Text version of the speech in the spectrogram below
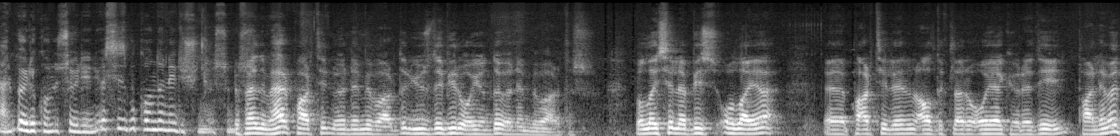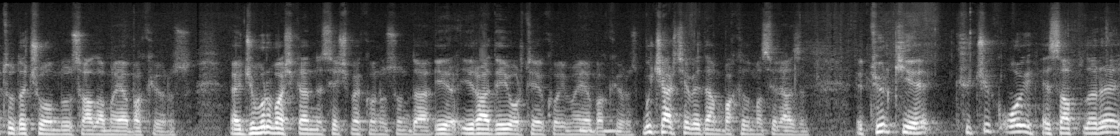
Yani böyle konu söyleniyor. Siz bu konuda ne düşünüyorsunuz? Efendim her partinin önemi vardır. Yüzde bir oyunda önemi vardır. Dolayısıyla biz olaya e, partilerin aldıkları oya göre değil, parlamentoda çoğunluğu sağlamaya bakıyoruz. E, Cumhurbaşkanını seçme konusunda ir- iradeyi ortaya koymaya bakıyoruz. Bu çerçeveden bakılması lazım. E, Türkiye küçük oy hesapları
